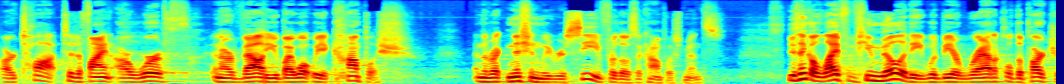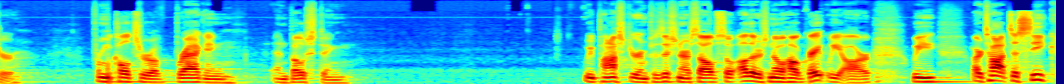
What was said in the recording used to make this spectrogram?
are taught to define our worth and our value by what we accomplish and the recognition we receive for those accomplishments? You think a life of humility would be a radical departure from a culture of bragging and boasting? We posture and position ourselves so others know how great we are. We are taught to seek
